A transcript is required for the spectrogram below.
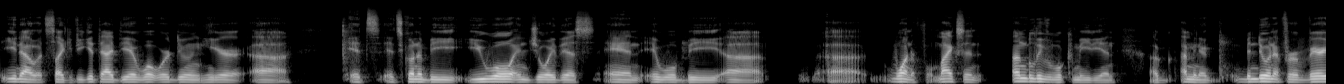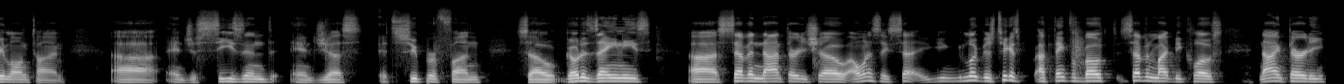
you know, it's like if you get the idea of what we're doing here, uh, it's it's going to be. You will enjoy this, and it will be uh, uh, wonderful. Mike's an unbelievable comedian. Uh, I mean, I've been doing it for a very long time, uh, and just seasoned, and just it's super fun. So go to Zanies uh, seven nine thirty show. I want to say se- you look. There's tickets. I think for both. Seven might be close. Nine thirty.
